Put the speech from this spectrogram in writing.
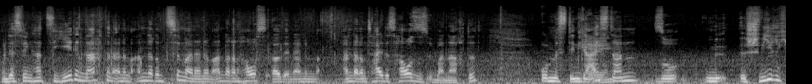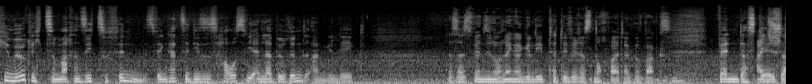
Und deswegen hat sie jede Nacht in einem anderen Zimmer, in einem anderen Haus, also in einem anderen Teil des Hauses übernachtet, um es den Okay. Geistern so schwierig wie möglich zu machen, sie zu finden. Deswegen hat sie dieses Haus wie ein Labyrinth angelegt. Das heißt, wenn sie noch länger gelebt hätte, wäre es noch weiter gewesen. Wenn das Ein Geld da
